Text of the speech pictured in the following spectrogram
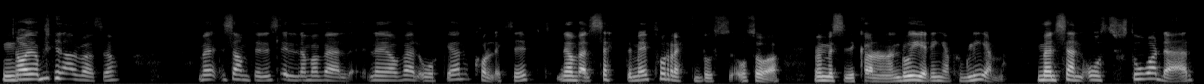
Ja, jag blir nervös ja. Men samtidigt är det när man väl, när jag väl åker kollektivt, när jag väl sätter mig på rätt buss och så med musik i öronen, då är det inga problem. Men sen att stå där,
